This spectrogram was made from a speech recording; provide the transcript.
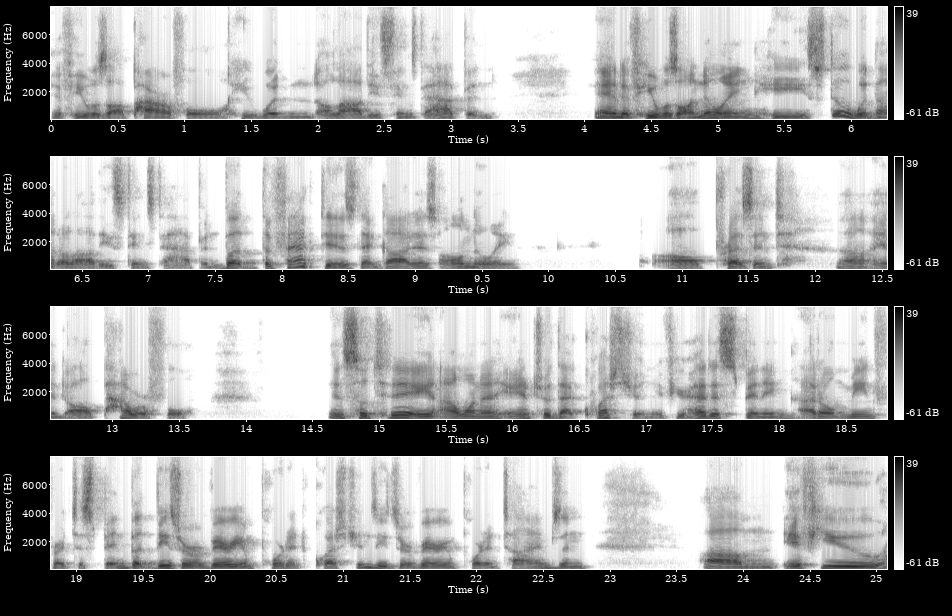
if He was all powerful, He wouldn't allow these things to happen and if he was all knowing, he still would not allow these things to happen. But the fact is that God is all knowing, all present, uh, and all powerful. And so today I want to answer that question. If your head is spinning, I don't mean for it to spin, but these are very important questions. These are very important times. And um, if you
